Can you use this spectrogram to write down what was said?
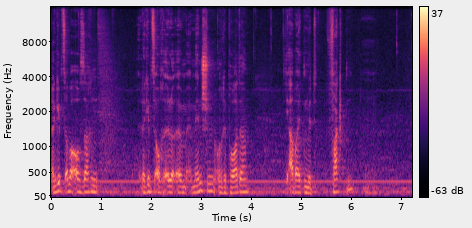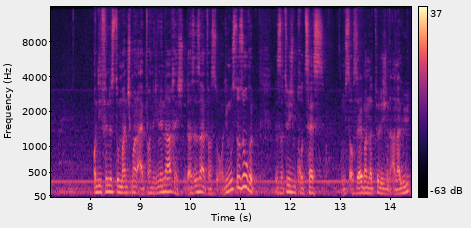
Dann gibt es aber auch Sachen, da gibt es auch äh, ähm, Menschen und Reporter, die arbeiten mit Fakten. Und die findest du manchmal einfach nicht in den Nachrichten. Das ist einfach so. Und die musst du suchen. Das ist natürlich ein Prozess. Du musst auch selber natürlich ein Analyt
